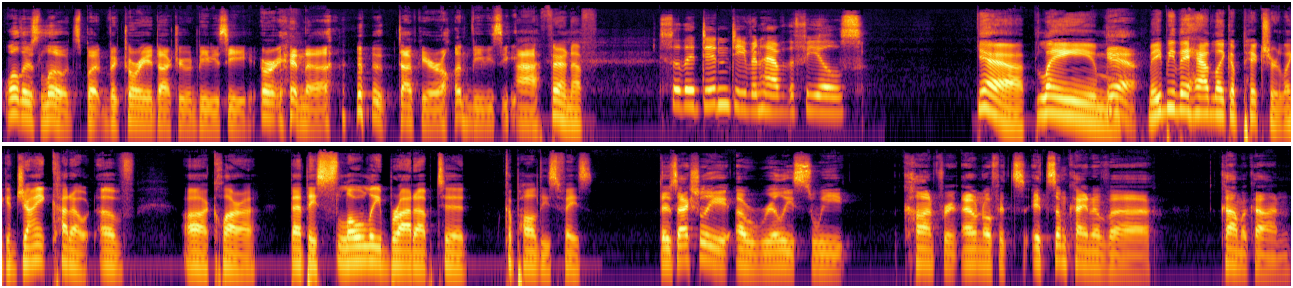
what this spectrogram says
Well, there's loads, but Victoria Doctor Who and BBC or and uh, Top Gear are all on BBC. Ah, fair enough. So they didn't even have the feels. Yeah, lame. Yeah. Maybe they had like a picture, like a giant cutout of uh, Clara that they slowly brought up to Capaldi's face. There's actually a really sweet conference. I don't know if it's it's some kind of uh, Comic Con,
